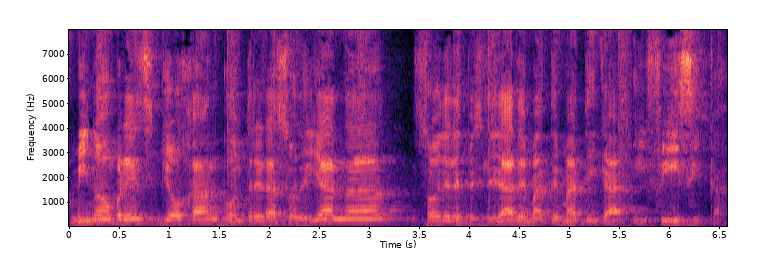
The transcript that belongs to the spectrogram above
Mi nombre es Johan Contreras Orellana, soy de la especialidad de matemática y física.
